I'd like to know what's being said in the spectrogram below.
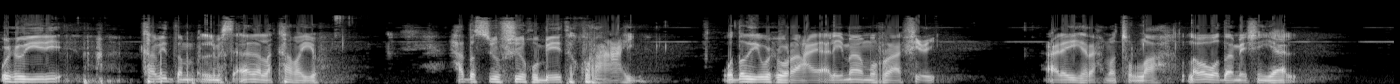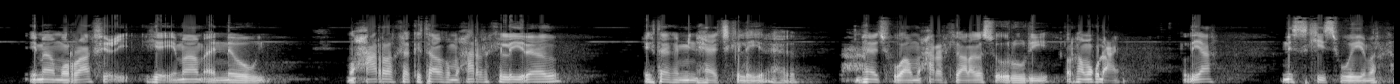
Wuxuu yidhi kabida masalada la kabayo hadda siduu shiikhu beyta ku raacay wadadii wuxuu raacay alimaamu raafici calayhi raxmatullah laba wada meeshan yaal. Imaamu raafici iyo imaam annawowi muxararka kitaabka muxararka la yidhaahdo iyo kitaabka minhaajka la yidhaahdo minhaajku waa muxararkii baa laga soo ururiyey. Warkaa ma ku dhacay? Ya niskiis weeye marka.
